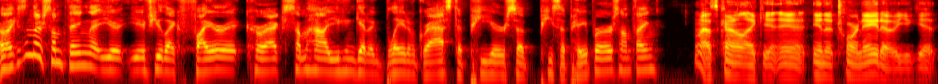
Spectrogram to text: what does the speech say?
Or like, isn't there something that you if you like fire it correct, somehow you can get a blade of grass to pierce a piece of paper or something? Well, it's kind of like in, in a tornado, you get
